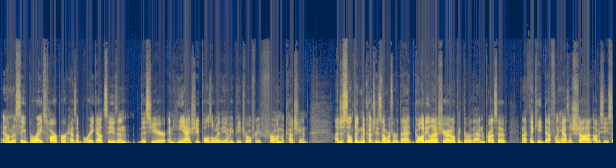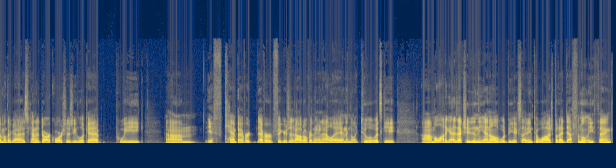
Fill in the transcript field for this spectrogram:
and I'm going to say Bryce Harper has a breakout season this year, and he actually pulls away the MVP trophy from McCutchen. I just don't think McCutchen's numbers were that gaudy last year. I don't think they were that impressive. And I think he definitely has a shot. Obviously, some other guys, kind of dark horses. You look at Puig, um, if Kemp ever ever figures it out over there in LA, and then like Tulowitzki. Um, a lot of guys actually in the NL would be exciting to watch, but I definitely think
